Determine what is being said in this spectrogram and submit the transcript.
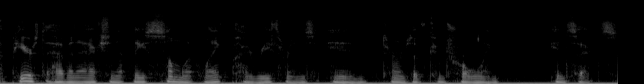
appears to have an action at least somewhat like pyrethrins in terms of controlling insects.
